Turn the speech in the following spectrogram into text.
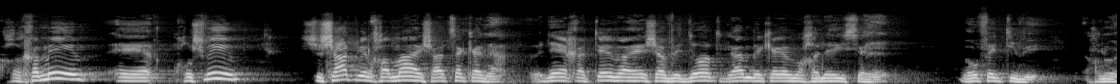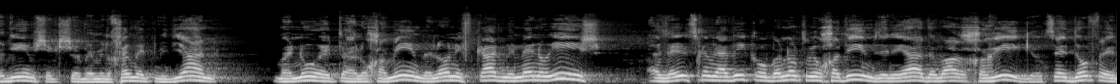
החכמים אה, חושבים ששעת מלחמה היא שעת סכנה, ודרך הטבע יש אבדות גם בקרב מחנה ישראל, באופן טבעי. אנחנו יודעים שכשבמלחמת מדיין מנו את הלוחמים ולא נפקד ממנו איש, אז היו צריכים להביא קורבנות מיוחדים, זה נהיה דבר חריג, יוצא דופן,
